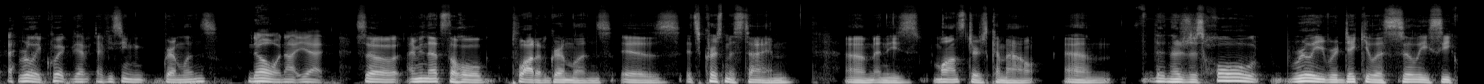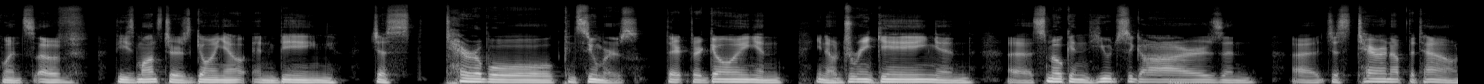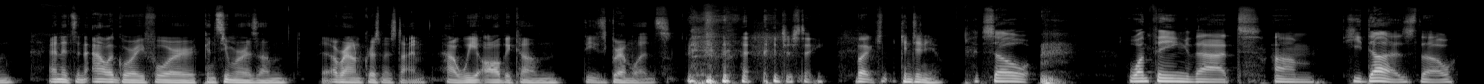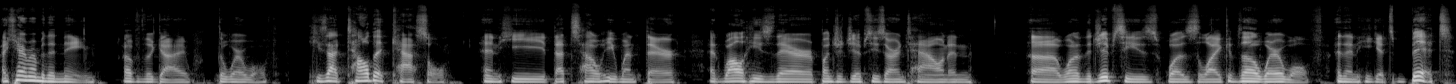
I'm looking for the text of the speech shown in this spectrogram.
really quick have, have you seen gremlins No, not yet. So, I mean, that's the whole plot of Gremlins is it's Christmas time, um, and these monsters come out. Um, then there's this whole really ridiculous, silly sequence of these monsters going out and being just terrible consumers. They're they're going and you know drinking and uh, smoking huge cigars and uh, just tearing up the town. And it's an allegory for consumerism around Christmas time, how we all become these gremlins. Interesting. But c- continue. So, one thing that um, he does, though, I can't remember the name of the guy, the werewolf. He's at Talbot Castle, and he that's how he went there. And while he's there, a bunch of gypsies are in town, and uh, one of the gypsies was like the werewolf, and then he gets bit,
